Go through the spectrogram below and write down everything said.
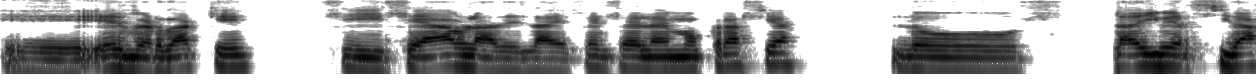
eh, es verdad que si se habla de la defensa de la democracia, los, la diversidad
